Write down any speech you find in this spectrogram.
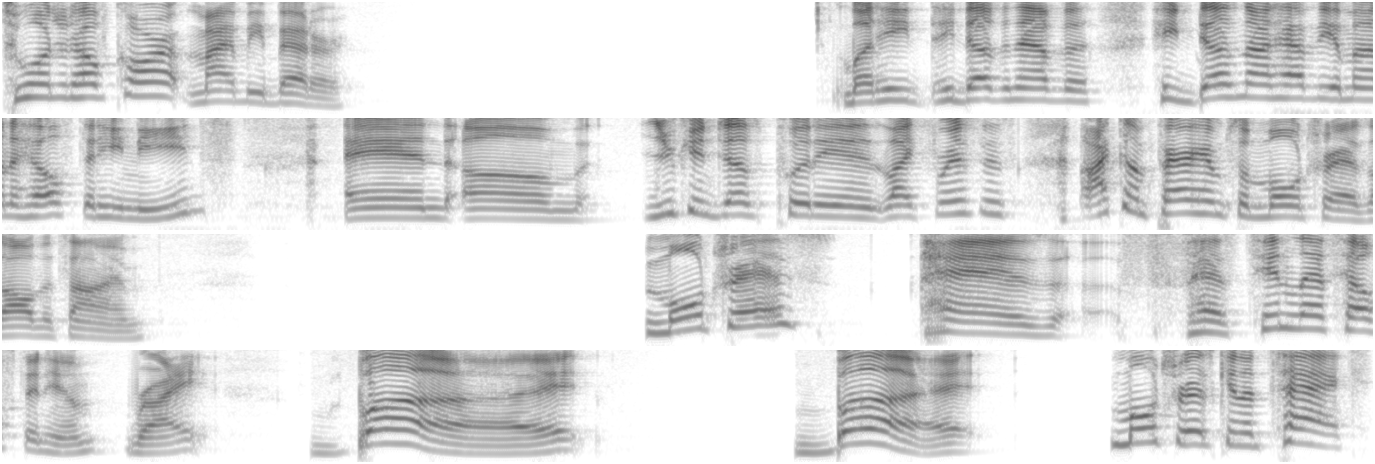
200 health card might be better. But he he doesn't have the he does not have the amount of health that he needs. And um you can just put in like for instance, I compare him to Moltres all the time. Moltres has has 10 less health than him, right? But but Moltres can attack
